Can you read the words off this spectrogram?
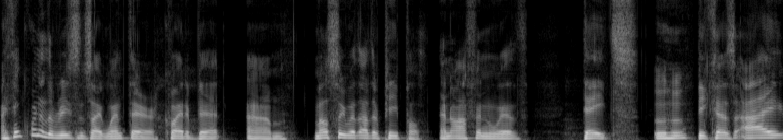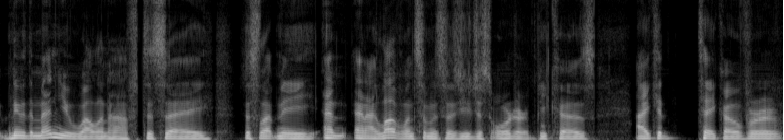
I think one of the reasons I went there quite a bit, um, mostly with other people and often with dates, hmm because I knew the menu well enough to say, just let me. And and I love when someone says you just order because I could take over.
